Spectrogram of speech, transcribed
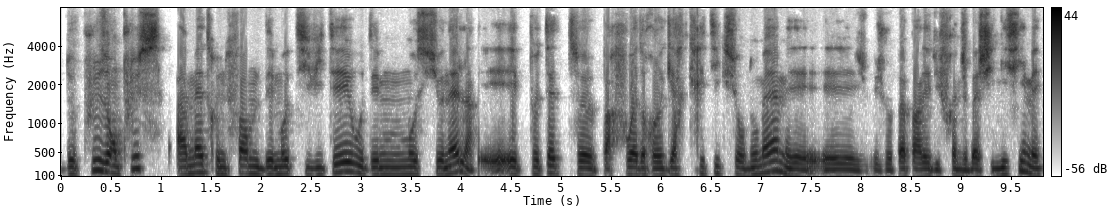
de plus en plus à mettre une forme d'émotivité ou d'émotionnel et, et peut-être euh, parfois de regard critique sur nous-mêmes. Et, et je ne veux pas parler du French bashing ici, mais,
